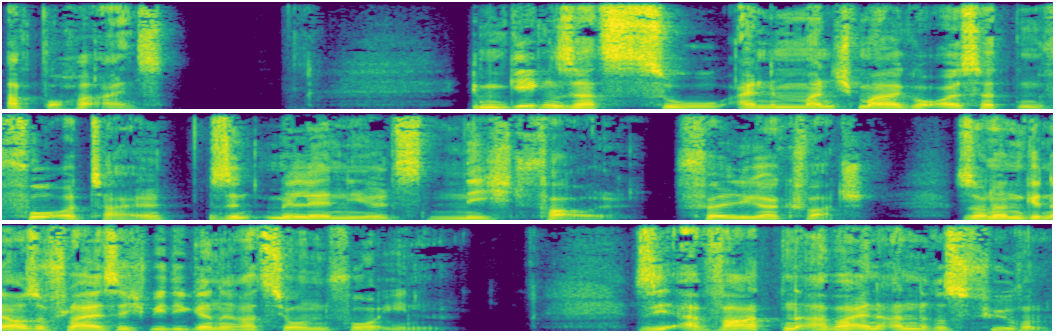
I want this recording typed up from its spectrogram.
ab Woche 1. Im Gegensatz zu einem manchmal geäußerten Vorurteil sind Millennials nicht faul. Völliger Quatsch. Sondern genauso fleißig wie die Generationen vor ihnen. Sie erwarten aber ein anderes Führen.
